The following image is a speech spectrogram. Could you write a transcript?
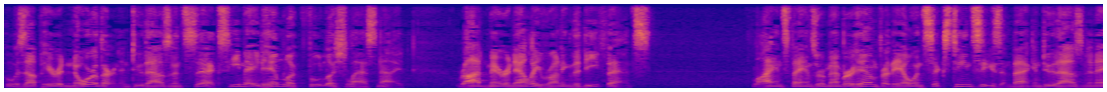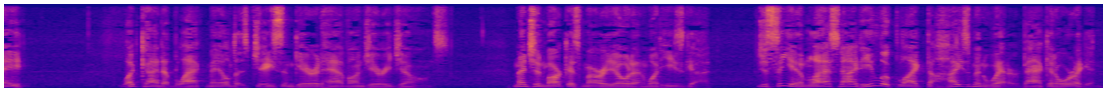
who was up here at Northern in 2006, he made him look foolish last night. Rod Marinelli running the defense. Lions fans remember him for the 0 16 season back in 2008. What kind of blackmail does Jason Garrett have on Jerry Jones? Mention Marcus Mariota and what he's got. Did you see him last night? He looked like the Heisman winner back at Oregon.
